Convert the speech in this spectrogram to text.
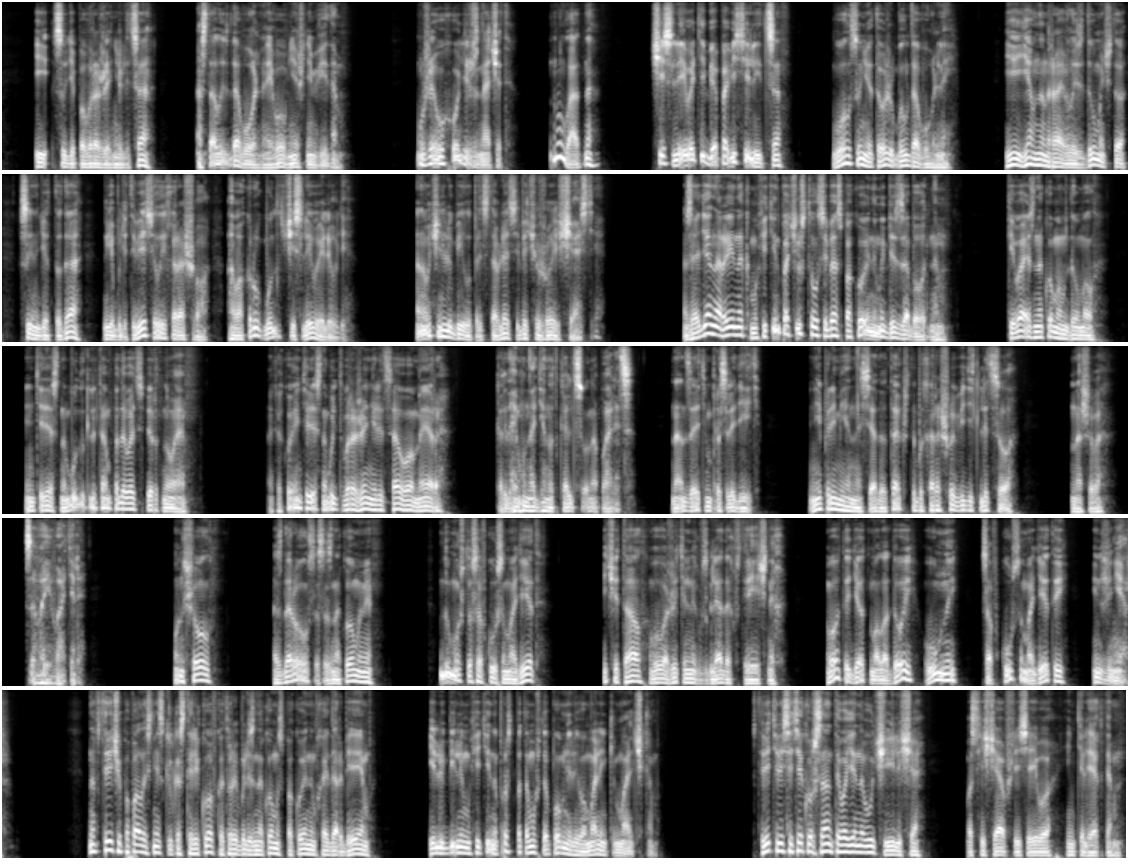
и, судя по выражению лица, осталась довольна его внешним видом. «Уже уходишь, значит? Ну ладно. Счастливо тебе повеселиться». Голос у нее тоже был довольный. Ей явно нравилось думать, что сын идет туда, где будет весело и хорошо, а вокруг будут счастливые люди. Она очень любила представлять себе чужое счастье. Зайдя на рынок, Мухитин почувствовал себя спокойным и беззаботным. Кивая знакомым, думал, интересно, будут ли там подавать спиртное. А какое, интересно, будет выражение лица у Омера, когда ему наденут кольцо на палец. Надо за этим проследить. Непременно сяду так, чтобы хорошо видеть лицо нашего завоевателя. Он шел, здоровался со знакомыми, думал, что со вкусом одет, и читал в уважительных взглядах встречных. Вот идет молодой, умный, со вкусом одетый инженер. На встречу попалось несколько стариков, которые были знакомы с покойным Хайдарбеем и любили Мухитина просто потому, что помнили его маленьким мальчиком. Встретились и те курсанты военного училища, восхищавшиеся его интеллектом.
